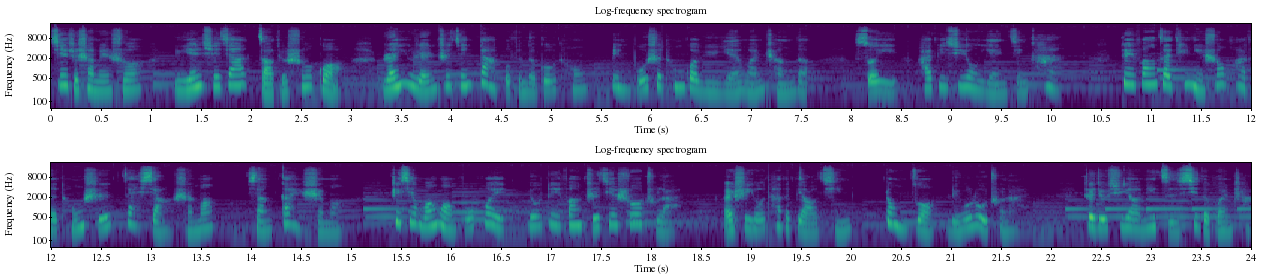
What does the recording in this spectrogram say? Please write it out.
接着上面说，语言学家早就说过，人与人之间大部分的沟通并不是通过语言完成的，所以还必须用眼睛看，对方在听你说话的同时在想什么，想干什么，这些往往不会由对方直接说出来，而是由他的表情、动作流露出来，这就需要你仔细的观察。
